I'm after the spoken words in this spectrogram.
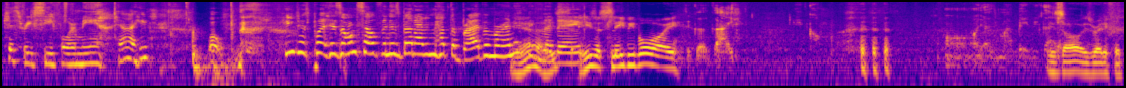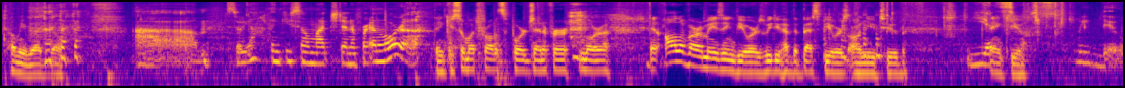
Kiss Reese for me. Yeah, he. Whoa. he just put his own self in his bed. I didn't have to bribe him or anything Yeah, today. he's, he's a sleepy boy. He's a good guy. Here you go. Baby. He's always ready for tummy rub, though. Um, so yeah, thank you so much, Jennifer and Laura. Thank you so much for all the support, Jennifer, Laura, and all of our amazing viewers. We do have the best viewers on YouTube. Yes, Thank you. We do.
